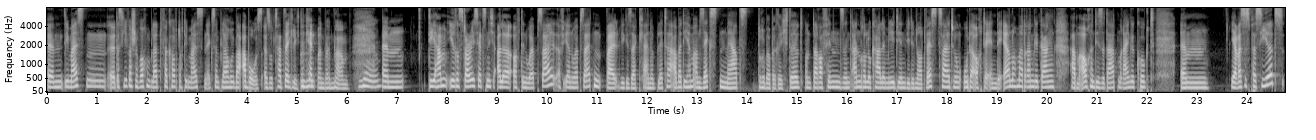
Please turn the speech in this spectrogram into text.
Ähm, die meisten, äh, das Jeversche Wochenblatt verkauft auch die meisten Exemplare über Abos. Also tatsächlich, die mhm. kennt man beim Namen. Ja. Ähm, die haben ihre Stories jetzt nicht alle auf den Website, auf ihren Webseiten, weil, wie gesagt, kleine Blätter, aber die haben am 6. März drüber berichtet und daraufhin sind andere lokale Medien wie die Nordwestzeitung oder auch der NDR nochmal dran gegangen, haben auch in diese Daten reingeguckt. Ähm, ja, was ist passiert?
